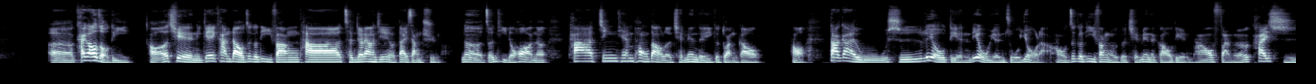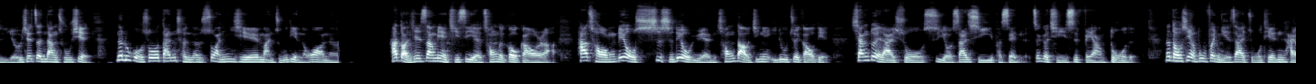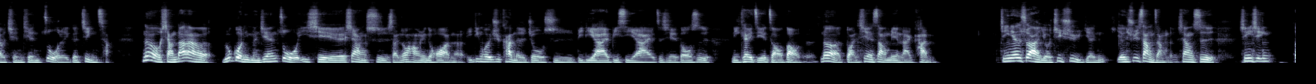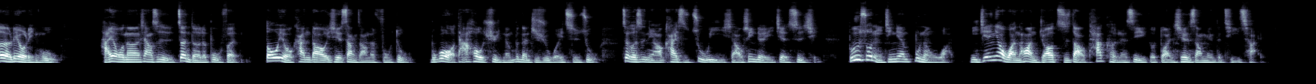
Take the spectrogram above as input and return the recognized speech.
呃，开高走低，好，而且你可以看到这个地方，它成交量今天有带上去嘛？那整体的话呢，它今天碰到了前面的一个短高，好，大概五十六点六元左右啦。好，这个地方有一个前面的高点，它反而开始有一些震荡出现。那如果说单纯的算一些满足点的话呢，它短线上面其实也冲得够高了，它从六四十六元冲到今天一路最高点。相对来说是有三十一 percent 的，这个其实是非常多的。那投信的部分也在昨天还有前天做了一个进场。那我想当然了，如果你们今天做一些像是散装航运的话呢，一定会去看的就是 BDI、BCI，这些都是你可以直接找到的。那短线上面来看，今天虽然有继续延延续上涨的，像是欣兴二六零五，还有呢像是正德的部分，都有看到一些上涨的幅度。不过，它后续能不能继续维持住，这个是你要开始注意、小心的一件事情。不是说你今天不能玩，你今天要玩的话，你就要知道它可能是一个短线上面的题材，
